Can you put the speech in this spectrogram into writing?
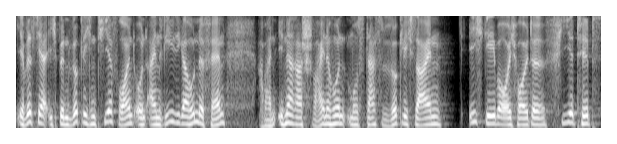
Ihr wisst ja, ich bin wirklich ein Tierfreund und ein riesiger Hundefan, aber ein innerer Schweinehund muss das wirklich sein? Ich gebe euch heute vier Tipps,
